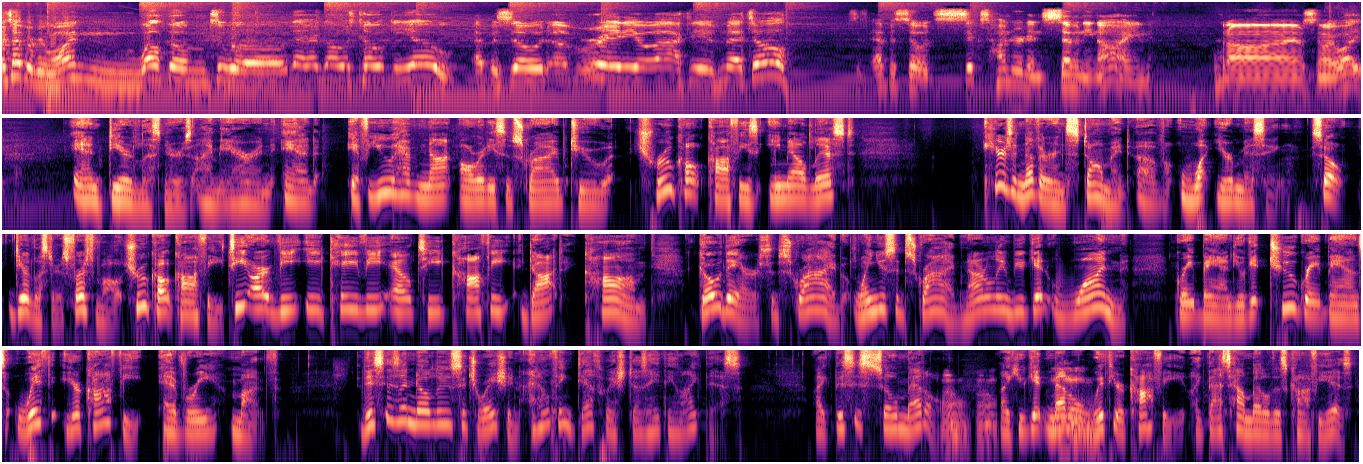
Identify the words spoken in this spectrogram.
What's up, everyone? Welcome to uh, There Goes Tokyo episode of Radioactive Metal. This is episode 679, and I'm Snowy White. And dear listeners, I'm Aaron. And if you have not already subscribed to True Cult Coffee's email list, here's another installment of what you're missing. So, dear listeners, first of all, True Cult Coffee, T R V E K V L T coffee.com. Go there, subscribe. When you subscribe, not only will you get one great band, you'll get two great bands with your coffee every month. This is a no lose situation. I don't think Death Wish does anything like this. Like, this is so metal. Oh, oh. Like, you get metal mm. with your coffee. Like, that's how metal this coffee is.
